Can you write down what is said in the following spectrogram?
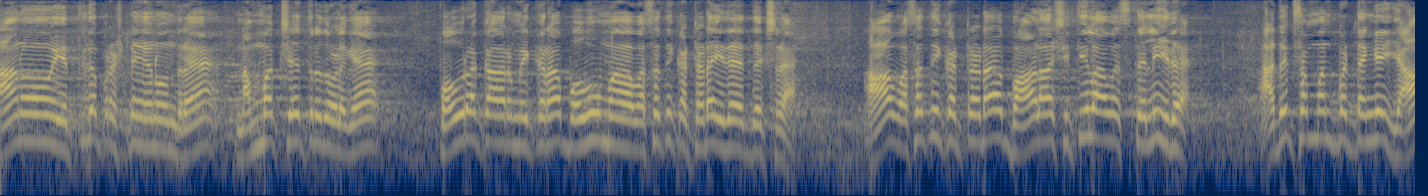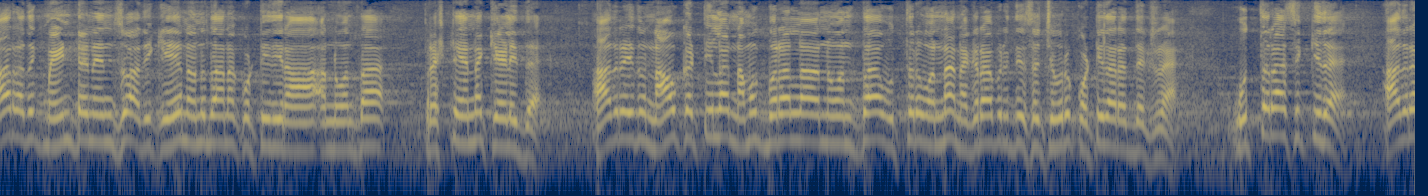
ನಾನು ಎತ್ತಿದ ಪ್ರಶ್ನೆ ಏನು ಅಂದರೆ, ನಮ್ಮ ಕ್ಷೇತ್ರದೊಳಗೆ ಪೌರ ಕಾರ್ಮಿಕರ ಬಹು ಮ- ವಸತಿ ಕಟ್ಟಡ ಇದೆ ಅಧ್ಯಕ್ಷರೇ. ಆ ವಸತಿ ಕಟ್ಟಡ ಭಾಳ ಶಿಥಿಲಾವಸ್ಥೆಯಲ್ಲಿ ಇದೆ. ಅದಕ್ಕೆ ಸಂಬಂಧಪಟ್ಟಂಗೆ ಯಾರು ಅದಕ್ಕೆ ಮೇಂಟೆನೆನ್ಸು ಅದಕ್ಕೆ ಏನು ಅನುದಾನ ಕೊಟ್ಟಿದ್ದೀರಾ ಅನ್ನುವಂಥ ಪ್ರಶ್ನೆಯನ್ನು ಕೇಳಿದ್ದೆ. ಆದರೆ ಇದು ನಾವು ಕಟ್ಟಿಲ್ಲ, ನಮಗೆ ಬರಲ್ಲ ಅನ್ನುವಂಥ ಉತ್ತರವನ್ನು ನಗರಾಭಿವೃದ್ಧಿ ಸಚಿವರು ಕೊಟ್ಟಿದ್ದಾರೆ ಅಧ್ಯಕ್ಷರೇ. ಉತ್ತರ ಸಿಕ್ಕಿದೆ. ಆದರೆ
